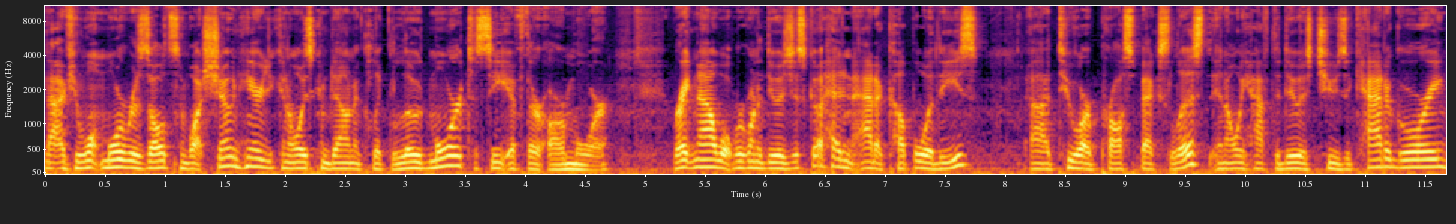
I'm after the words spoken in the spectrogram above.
Now if you want more results than what's shown here, you can always come down and click load more to see if there are more. Right now what we're going to do is just go ahead and add a couple of these uh, to our prospects list and all we have to do is choose a category.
